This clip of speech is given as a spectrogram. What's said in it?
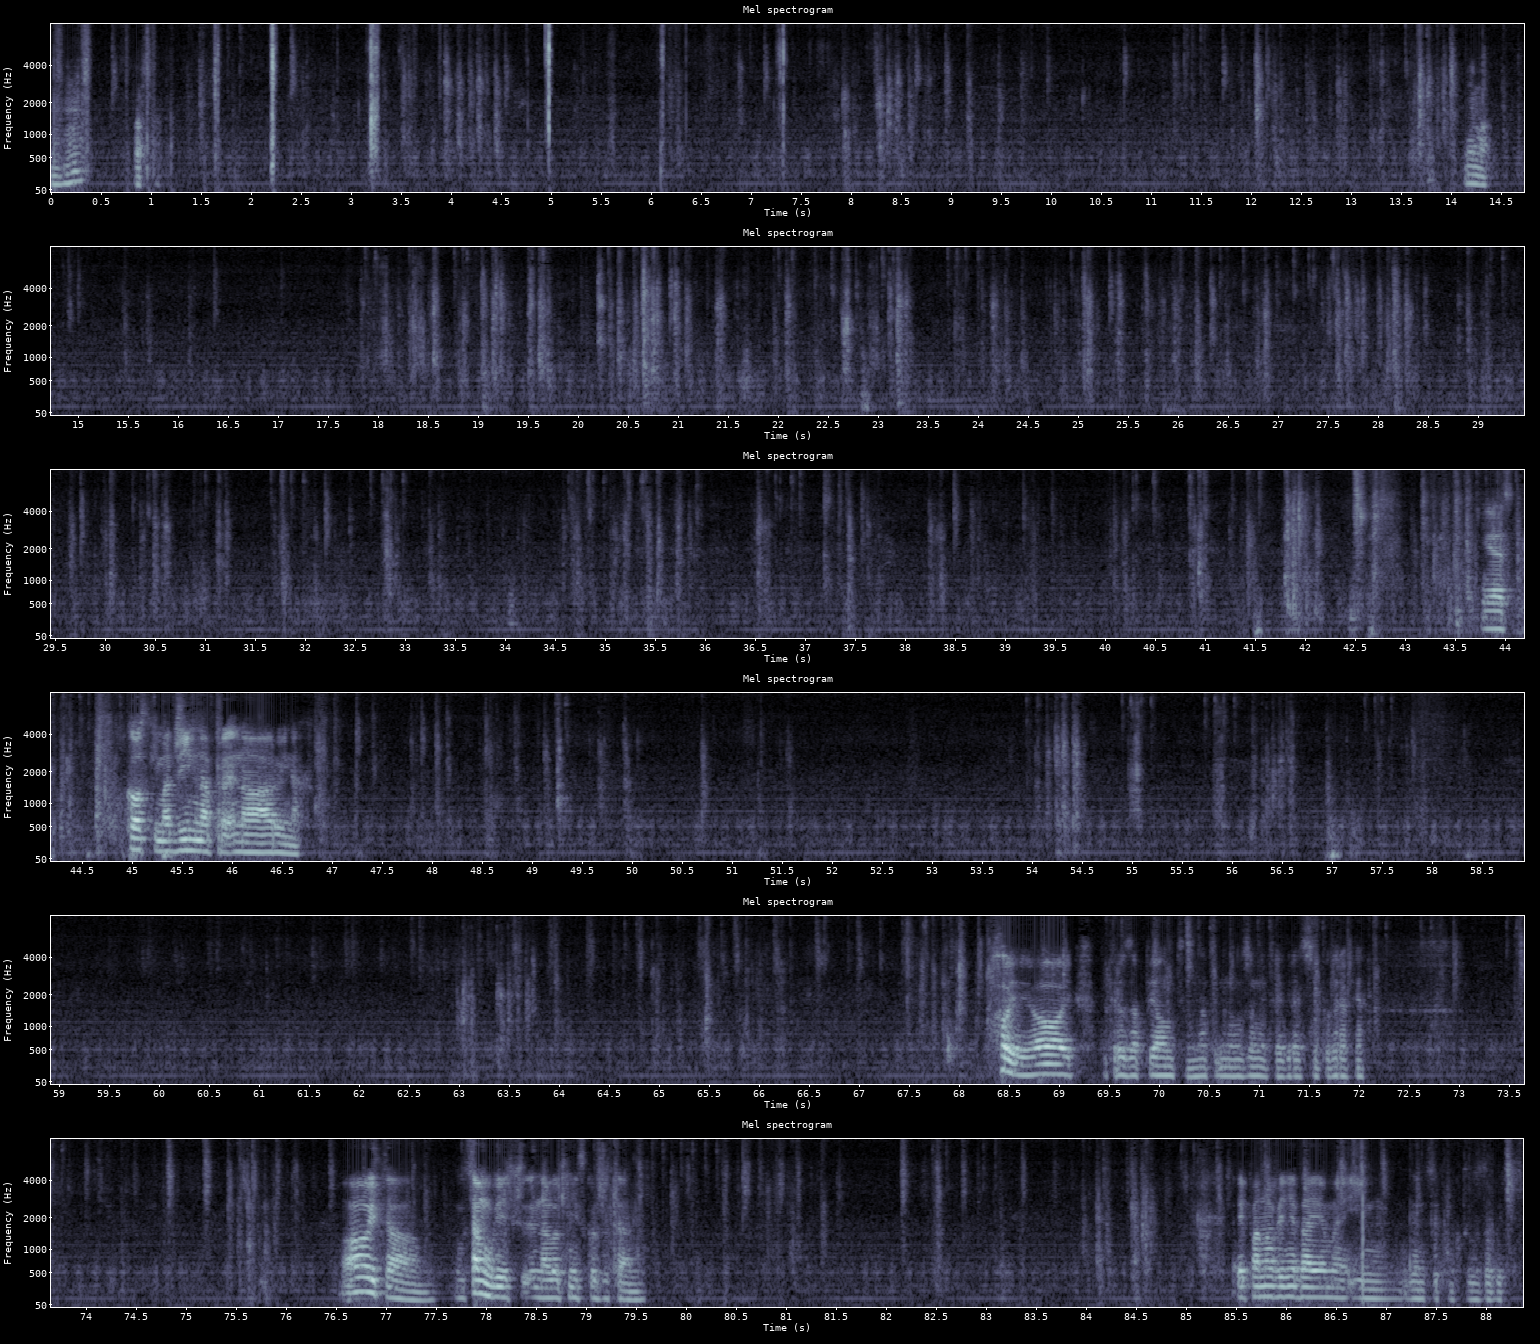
Угу. Пошла. Нема. Jest. Kostki ma Jean na, na ruinach. Oj, oj, oj, dopiero za piątym, na tym muzeum to ja grać nie potrafię. Oj tam, sam mówiłeś na lotnisko, że ten. Ej panowie, nie dajemy im więcej punktów zdobyć.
